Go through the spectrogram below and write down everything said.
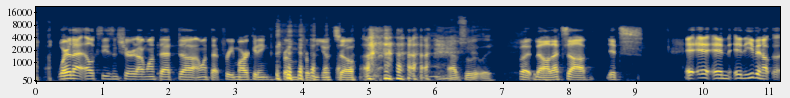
Wear that elk season shirt. I want that. Uh, I want that free marketing from from you. So, absolutely. But no, that's uh, it's and and even uh,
